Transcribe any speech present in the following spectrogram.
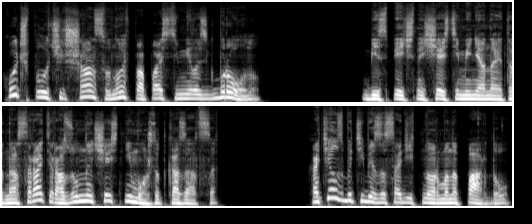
Хочешь получить шанс вновь попасть в милость к Броуну? Беспечное счастье меня на это насрать, разумная часть не может отказаться. Хотелось бы тебе засадить Нормана Пардоу.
